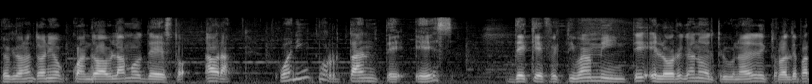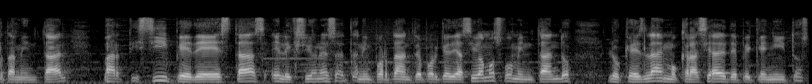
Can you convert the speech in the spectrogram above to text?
doctor Antonio, cuando hablamos de esto. Ahora, ¿cuán importante es de que efectivamente el órgano del Tribunal Electoral Departamental participe de estas elecciones tan importantes, porque de así vamos fomentando lo que es la democracia desde pequeñitos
